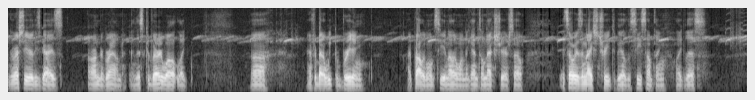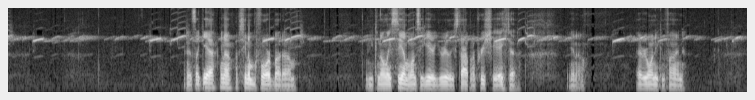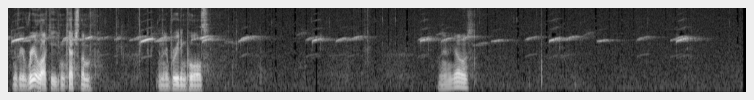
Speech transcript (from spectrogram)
The rest of the year, these guys are underground, and this could very well, like, uh, after about a week of breeding, I probably won't see another one again until next year, so it's always a nice treat to be able to see something like this. And it's like, yeah, you know, I've seen them before, but um, when you can only see them once a year, you really stop and appreciate, uh, you know, everyone you can find. And if you're real lucky, you can catch them in their breeding pools. There he goes.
